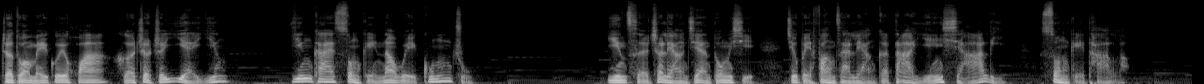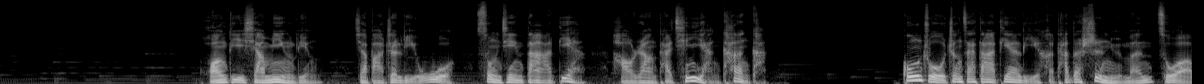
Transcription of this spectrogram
这朵玫瑰花和这只夜莺，应该送给那位公主。因此，这两件东西就被放在两个大银匣里，送给她了。皇帝下命令，叫把这礼物送进大殿，好让他亲眼看看。公主正在大殿里和她的侍女们做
